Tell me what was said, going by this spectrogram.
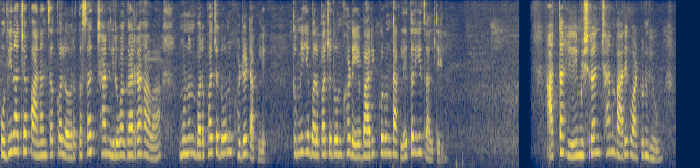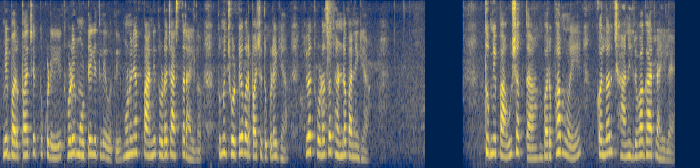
पुदिनाच्या पानांचा कलर तसाच छान हिरवागार राहावा म्हणून बर्फाचे दोन खडे टाकले. तुम्ही हे बर्फाचे दोन खडे बारीक करून टाकले तरीही चालतील. आता हे मिश्रण छान बारीक वाटून घेऊ. मी बर्फाचे तुकडे थोडे मोठे घेतले होते म्हणून यात पाणी थोडं जास्त राहिलं. तुम्ही छोटे बर्फाचे तुकडे घ्या किंवा थोडंसं थंड पाणी घ्या. तुम्ही पाहू शकता बर्फामुळे कलर छान हिरवागार राहिला आहे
